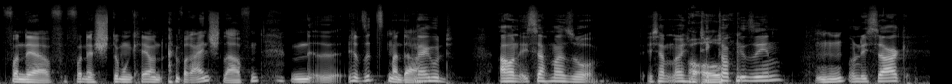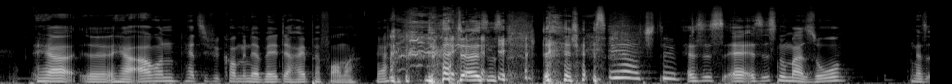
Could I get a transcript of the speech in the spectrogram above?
von der, von der Stimmung her und einfach einschlafen, äh, sitzt man da. Na gut. Aaron, ich sag mal so. Ich habe neulich einen Oh, oh. TikTok gesehen Mhm. und ich sag, Herr, äh, Herr Aaron, herzlich willkommen in der Welt der High-Performer. Ja? da ist es, das ist, Ja, stimmt. es, ist, äh, es ist nun mal so, das,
